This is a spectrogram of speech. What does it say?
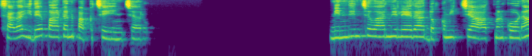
సదా ఇదే పాటను పక్క చేయించారు. నిందించే వారిని లేదా దుఃఖమిచ్చే ఆత్మను కూడా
